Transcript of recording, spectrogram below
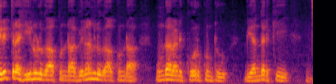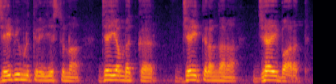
చరిత్రహీనులు కాకుండా విలన్లు కాకుండా ఉండాలని కోరుకుంటూ మీ అందరికీ జై భీములు తెలియజేస్తున్నా. జై అంబేద్కర్ జై తెలంగాణ జై భారత్.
